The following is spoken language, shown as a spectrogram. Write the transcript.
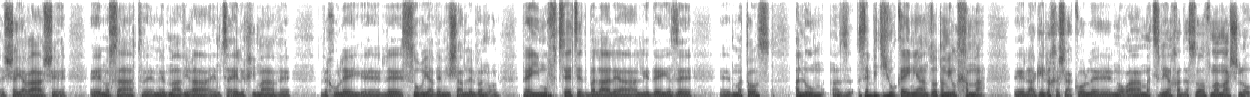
השיירה שנוסעת ומעבירה אמצעי לחימה ו... וכולי לסוריה ומשם ללבנון, והיא מופצצת בלעליה על ידי איזה מטוס עלום, אז זה בדיוק העניין, זאת המלחמה. להגיד לך שהכל נורא מצליח עד הסוף? ממש לא.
